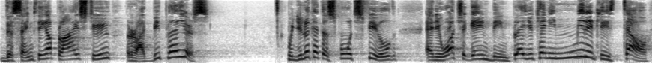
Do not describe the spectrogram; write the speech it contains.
The same thing applies to rugby players. When you look at a sports field and you watch a game being played, you can immediately tell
